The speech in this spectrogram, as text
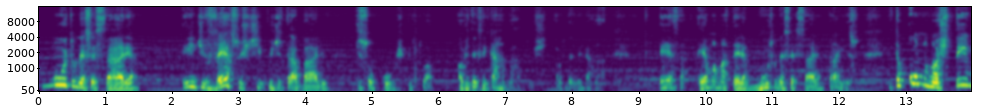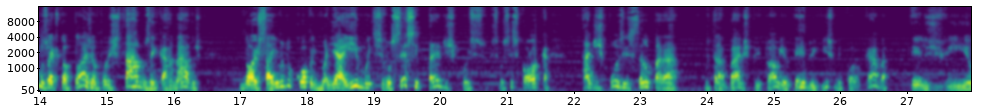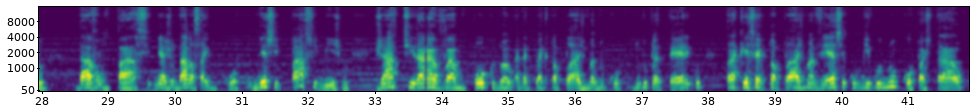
muito necessária em diversos tipos de trabalho de socorro espiritual aos desencarnados, aos desencarnados. Essa é uma matéria muito necessária para isso. Então, como nós temos o ectoplasma por estarmos encarnados, nós saímos do corpo. E aí, se você se predispôs, se você se coloca à disposição para o trabalho espiritual, e eu desde o início me colocava, eles vinham, davam um passe, me ajudavam a sair do corpo. Nesse passe mesmo, já tirava um pouco do, do ectoplasma do corpo do dupletérico para que esse ectoplasma viesse comigo no corpo astral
